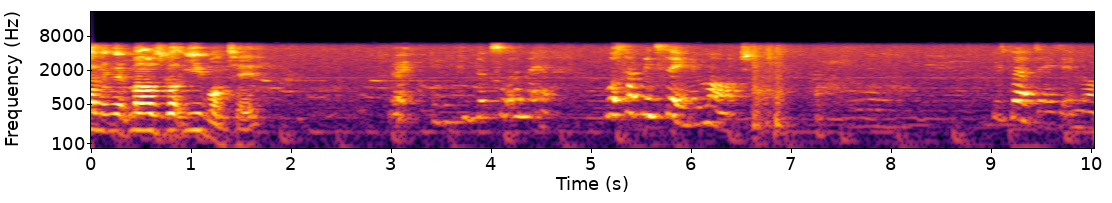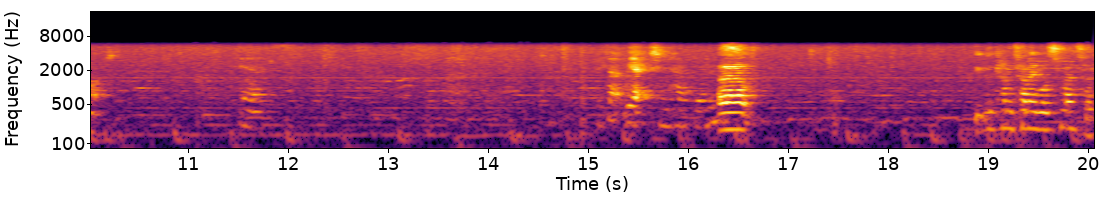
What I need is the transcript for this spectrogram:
Something that Miles got you wanted? Right, you can look sort of them later. What's happening soon in March? His birthday is it in March? Yes. If that reaction happens, Uh, you can come tell me what's the matter.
